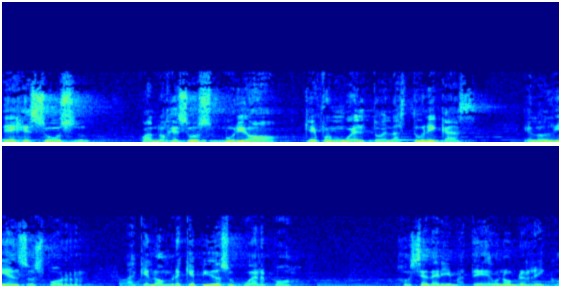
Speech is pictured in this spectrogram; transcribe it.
de Jesús, cuando Jesús murió, que fue envuelto en las túnicas, en los lienzos por aquel hombre que pidió su cuerpo, José de Arimatea, un hombre rico,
